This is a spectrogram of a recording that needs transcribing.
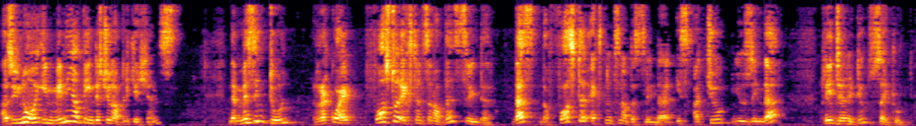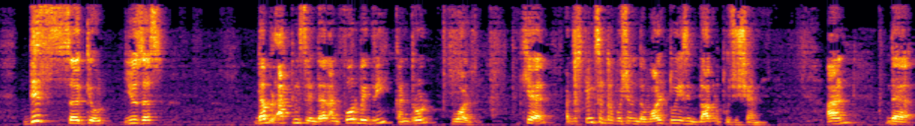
As you know, in many of the industrial applications, the machine tool required faster extension of the cylinder. Thus, the faster extension of the cylinder is achieved using the regenerative circuit. This circuit uses double acting cylinder and 4 by 3 control valve. Here at the spring center position the valve 2 is in blocked position and the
